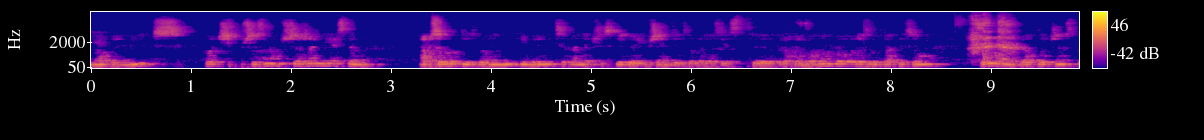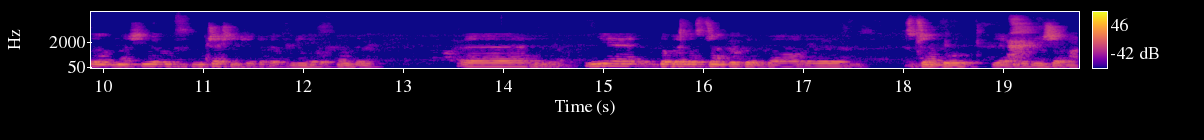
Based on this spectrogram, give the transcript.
nowy miks, choć przyznam szczerze, nie jestem absolutnie zwolennikiem remiksowania wszystkiego i wszędzie, co teraz jest e, trochę modą, bo rezultaty są różne. Bardzo często na siłę uwspółcześnia się trochę w zmianie pod kątem e, nie dobrego sprzętu, tylko e, sprzętu jak najmniejszego.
